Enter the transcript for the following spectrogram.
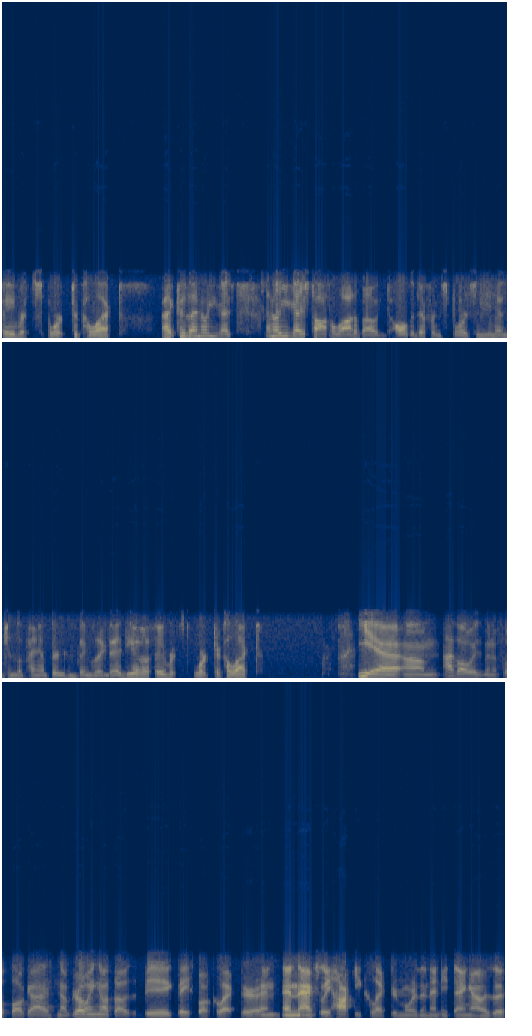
favorite sport to collect? Because uh, I know you guys I know you guys talk a lot about all the different sports, and you mentioned the Panthers and things like that. Do you have a favorite sport to collect? Yeah, um, I've always been a football guy. Now, growing up, I was a big baseball collector, and and actually hockey collector more than anything. I was a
